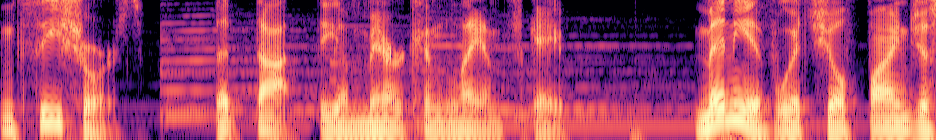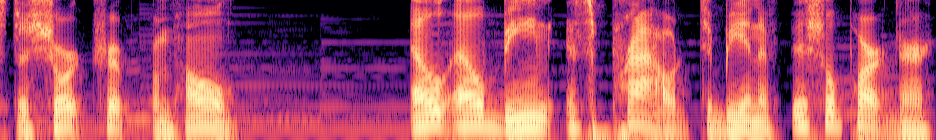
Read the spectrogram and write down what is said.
and seashores that dot the American landscape many of which you'll find just a short trip from home. LL Bean is proud to be an official partner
